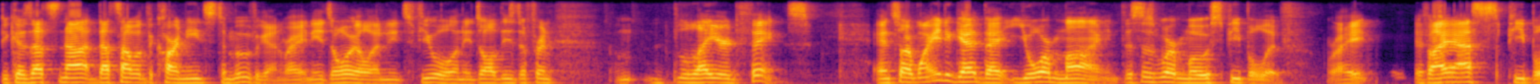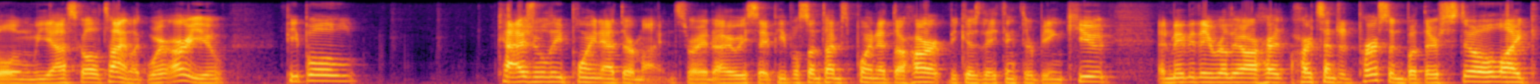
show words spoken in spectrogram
because that's not that's not what the car needs to move again, right? It needs oil, and it needs fuel, and it needs all these different um, layered things. And so I want you to get that your mind. This is where most people live, right? If I ask people, and we ask all the time, like, where are you? People casually point at their minds, right? I always say people sometimes point at their heart because they think they're being cute, and maybe they really are a heart-centered person, but they're still like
